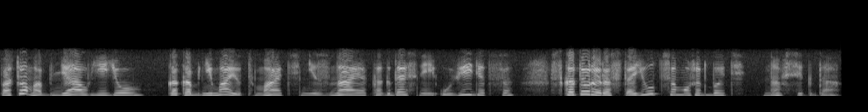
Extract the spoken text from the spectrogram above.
Потом обнял ее, как обнимают мать, не зная, когда с ней увидятся, с которой расстаются, может быть, навсегда.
